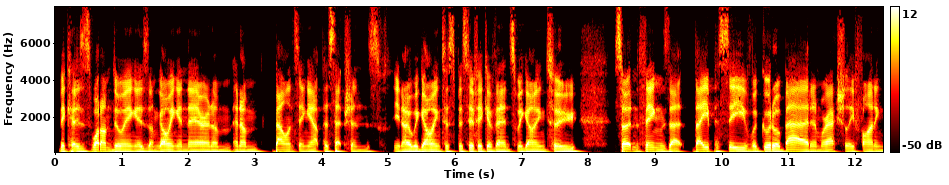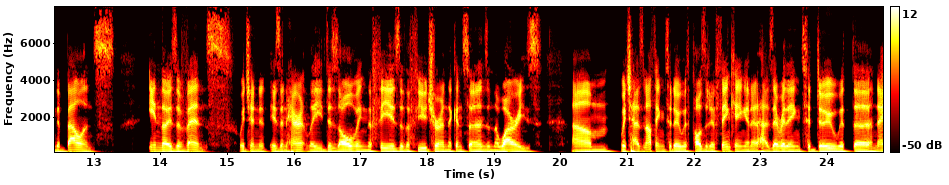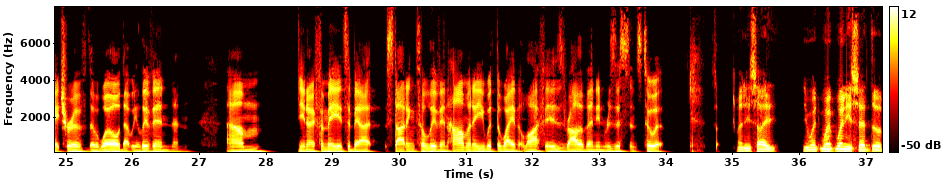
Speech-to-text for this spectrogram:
because what I'm doing is I'm going in there and I'm and I'm balancing out perceptions. You know, we're going to specific events, we're going to certain things that they perceive were good or bad, and we're actually finding the balance in those events, which is inherently dissolving the fears of the future and the concerns and the worries um, which has nothing to do with positive thinking and it has everything to do with the nature of the world that we live in. And, um, you know, for me, it's about starting to live in harmony with the way that life is rather than in resistance to it. When you say, when, when you said the,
